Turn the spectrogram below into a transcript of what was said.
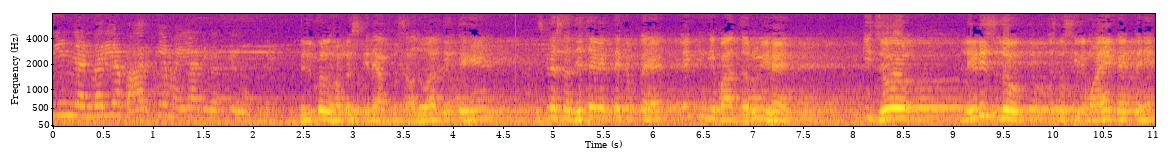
तीन जनवरी या भारतीय महिला दिवस के रूप में। बिल्कुल हम इसके लिए आपको साधुवाद देते हैं। इसलिए सदिच्छा व्यक्त करते हैं लेकिन ये बात ज़रूरी है कि जो लेडीज़ लोग जिसको सिनेमाएँ कहते हैं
